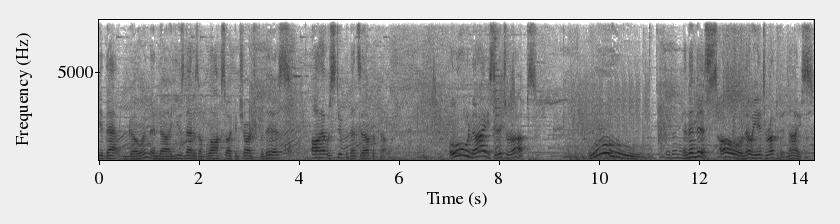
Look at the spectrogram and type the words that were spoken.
Get that going, and uh, use that as a block so I can charge for this. Oh, that was stupid. That's an uppercut one. Oh, nice! It interrupts. Ooh! And then this. Oh, no, he interrupted it. Nice.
